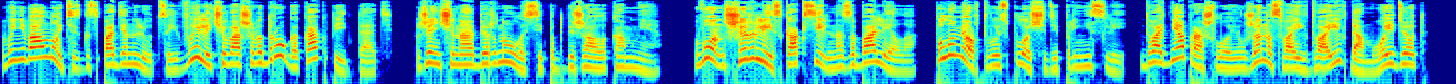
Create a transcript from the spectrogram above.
«Вы не волнуйтесь, господин Люций, вылечу вашего друга, как пить дать». Женщина обернулась и подбежала ко мне. «Вон, Шерлис как сильно заболела. Полумертвую с площади принесли. Два дня прошло, и уже на своих двоих домой идет.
